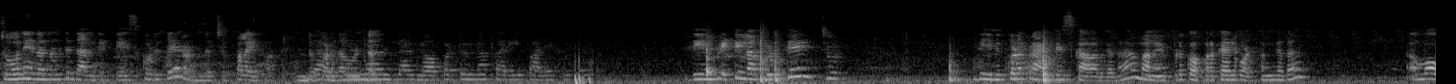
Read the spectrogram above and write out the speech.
స్టోన్ ఏదైనా ఉంటే దానికి టేస్ట్ కొడితే రెండు చిప్పలు అయిపోతాయి. ఉండు కొడదాం ఉండు దాని లోపల ఉన్న కర్రీ పాడైపోతుంది. దీన్ని పెట్టి ఇలా కొడితే చూ దీనికి కూడా ప్రాక్టీస్ కావాలి కదా. మనం ఎప్పుడు కొబ్బరికాయలు కొట్టం కదా. అమ్మో!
